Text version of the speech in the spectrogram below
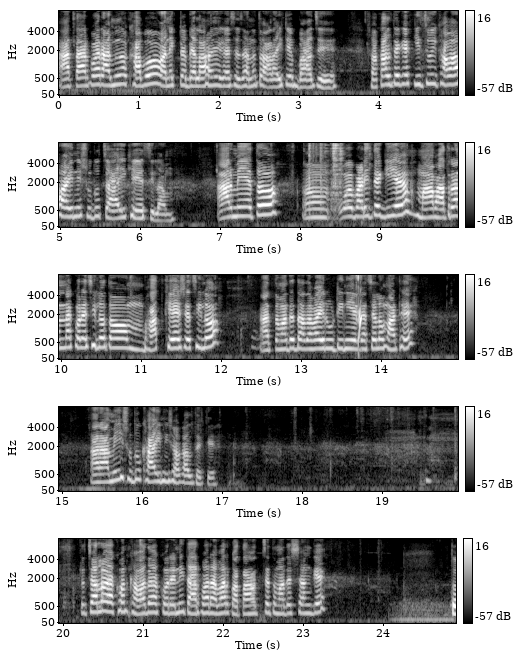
আর তারপর আমিও খাব, অনেকটা বেলা হয়ে গেছে, জানো তো, আড়াইটে বাজে। সকাল থেকে কিছুই খাওয়া হয়নি, শুধু চাই খেয়েছিলাম। আর মেয়ে তো ওই বাড়িতে গিয়ে মা ভাত রান্না করেছিল তো ভাত খেয়ে এসেছিল। আর তোমাদের দাদাভাই রুটি নিয়ে গেছিল মাঠে। আর আমি শুধু খাইনি সকাল থেকে। তো চলো এখন খাওয়া দাওয়া করে নি, তারপর আবার কথা হচ্ছে তোমাদের সঙ্গে। তো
